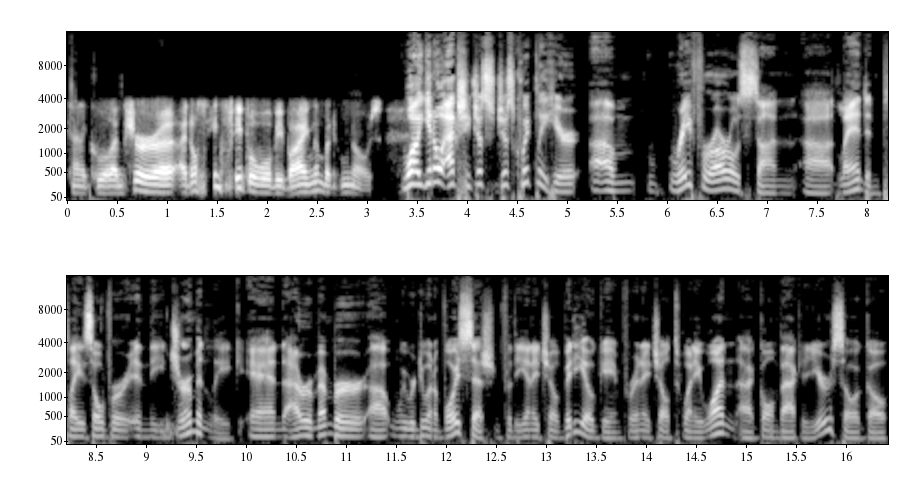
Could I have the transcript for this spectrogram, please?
kind of cool. I'm sure. Uh, I don't think people will be buying them, but who knows? Well, you know, actually, just just quickly here, um, Ray Ferraro's son uh, Landon plays over in the German league, and I remember uh, we were doing a voice session for the NHL video game for NHL 21 uh, going back a year or so ago.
